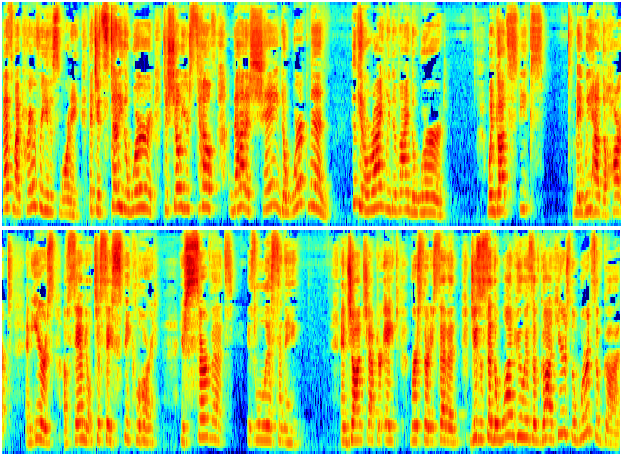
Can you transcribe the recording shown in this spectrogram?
That's my prayer for you this morning, that you'd study the word to show yourself not ashamed, a workman who can rightly divide the word. When God speaks, may we have the heart and ears of Samuel to say, speak, Lord. Your servant is listening. In John chapter 8, verse 37, Jesus said, The one who is of God hears the words of God.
